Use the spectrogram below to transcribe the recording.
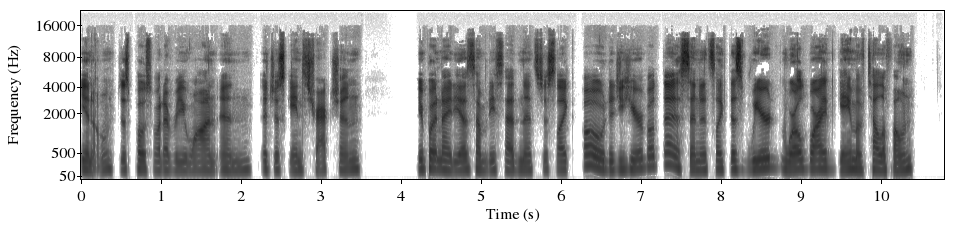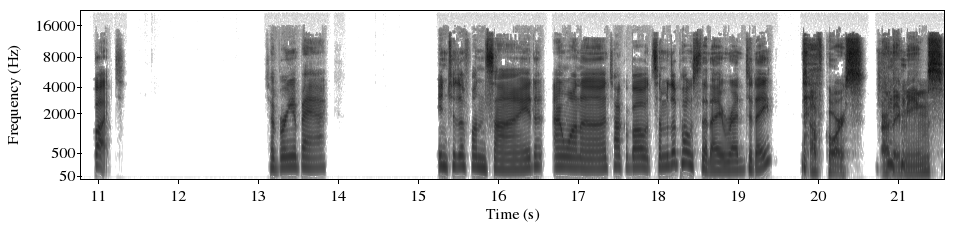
you know, just post whatever you want and it just gains traction. You put an idea somebody said and it's just like, "Oh, did you hear about this?" And it's like this weird worldwide game of telephone. But to bring it back into the fun side, I want to talk about some of the posts that I read today. of course are they memes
